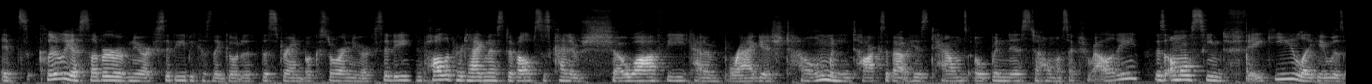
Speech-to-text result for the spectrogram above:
it's clearly a suburb of New York City because they go to the Strand bookstore in New York City. And Paul, the protagonist, develops this kind of show offy, kind of braggish tone when he talks about his town's openness to homosexuality. This almost seemed fakey, like it was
